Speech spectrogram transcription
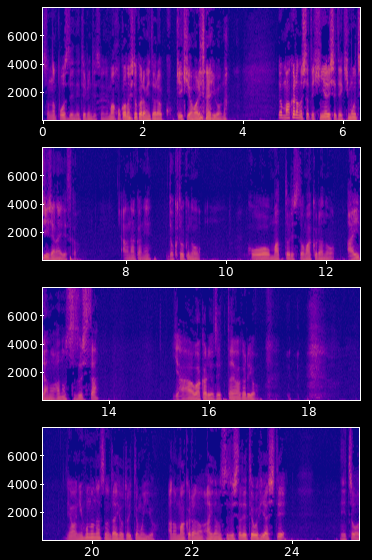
そんなポーズで寝てるんですよね。まあ他の人から見たら激極まれないような。でも枕の下ってひんやりしてて気持ちいいじゃないですか。あのなんかね、独特の、こう、マットレスと枕の間のあの涼しさ。いやー、わかるよ。絶対わかるよ。いや、日本の夏の代表と言ってもいいよ。あの枕の間の涼しさで手を冷やして、熱を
